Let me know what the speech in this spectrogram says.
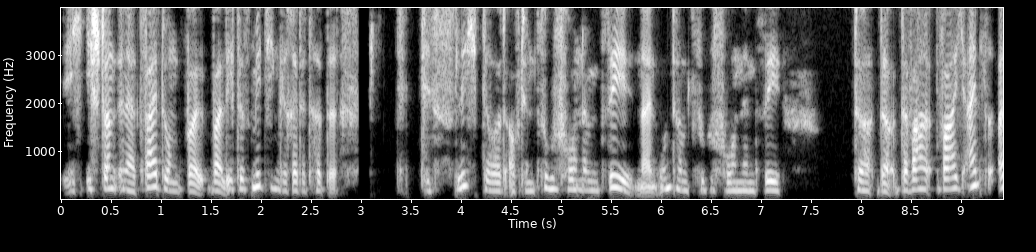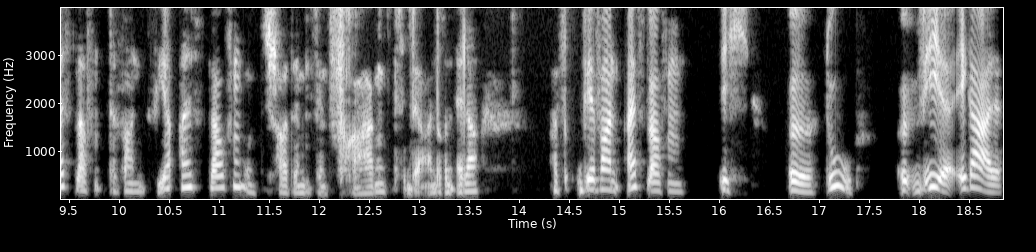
ich, ich stand in der Zeitung, weil, weil ich das Mädchen gerettet hatte. Dieses Licht dort auf dem zugefrorenen See, nein, unterm zugefrorenen See, da, da, da war, war ich Eislaufen. Da waren wir Eislaufen und sie schaute ein bisschen fragend zu der anderen Ella. Also, wir waren Eislaufen. Ich, äh, du, äh, wir, egal.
